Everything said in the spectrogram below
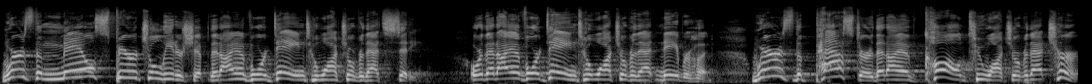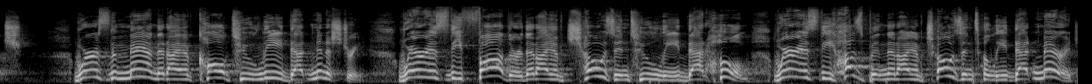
Where is the male spiritual leadership that I have ordained to watch over that city? Or that I have ordained to watch over that neighborhood? Where is the pastor that I have called to watch over that church? Where is the man that I have called to lead that ministry? Where is the father that I have chosen to lead that home? Where is the husband that I have chosen to lead that marriage?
